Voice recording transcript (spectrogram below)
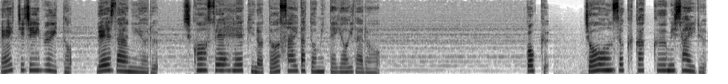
HGV とレーザーによる指向性兵器の搭載だと見てよいだろう。極、超音速滑空ミサイル、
